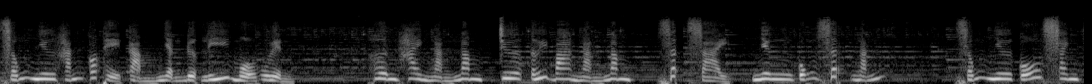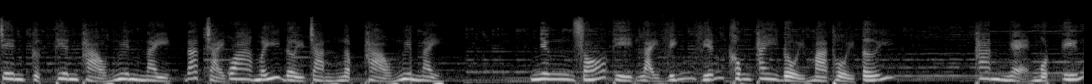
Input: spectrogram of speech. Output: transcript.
giống như hắn có thể cảm nhận được Lý Mộ Uyển hơn 2.000 năm, chưa tới 3.000 năm, rất dài, nhưng cũng rất ngắn. Giống như cố xanh trên cực thiên thảo nguyên này đã trải qua mấy đời tràn ngập thảo nguyên này. Nhưng gió thì lại vĩnh viễn không thay đổi mà thổi tới. Than nhẹ một tiếng,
